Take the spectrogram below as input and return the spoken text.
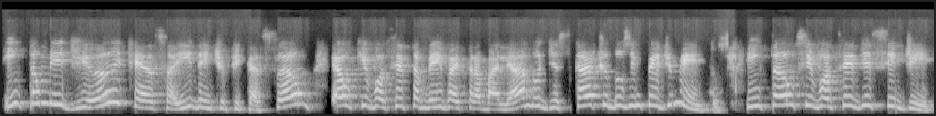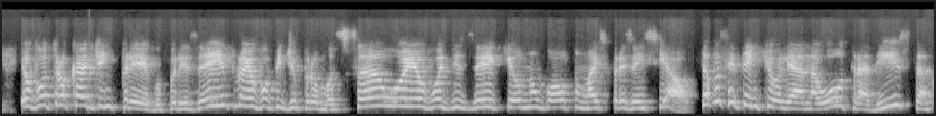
Então, mediante essa identificação é o que você também vai trabalhar no descarte dos impedimentos. Então, se você decidir, eu vou trocar de emprego, por exemplo, eu vou pedir promoção ou eu vou dizer que eu não volto mais presencial. Então, você tem que olhar na outra lista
